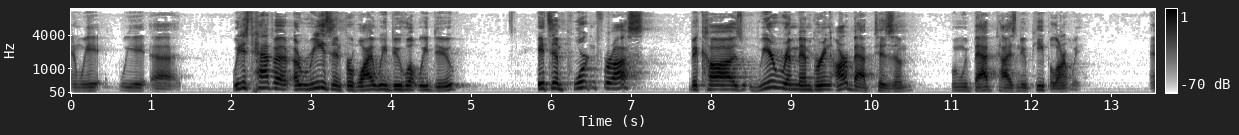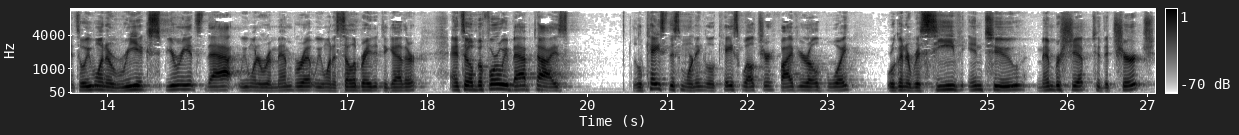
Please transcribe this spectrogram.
and we, we, uh, we just have a, a reason for why we do what we do. It's important for us because we're remembering our baptism when we baptize new people, aren't we? And so we want to re experience that. We want to remember it. We want to celebrate it together. And so before we baptize, little Case this morning, little Case Welcher, five year old boy, we're going to receive into membership to the church,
